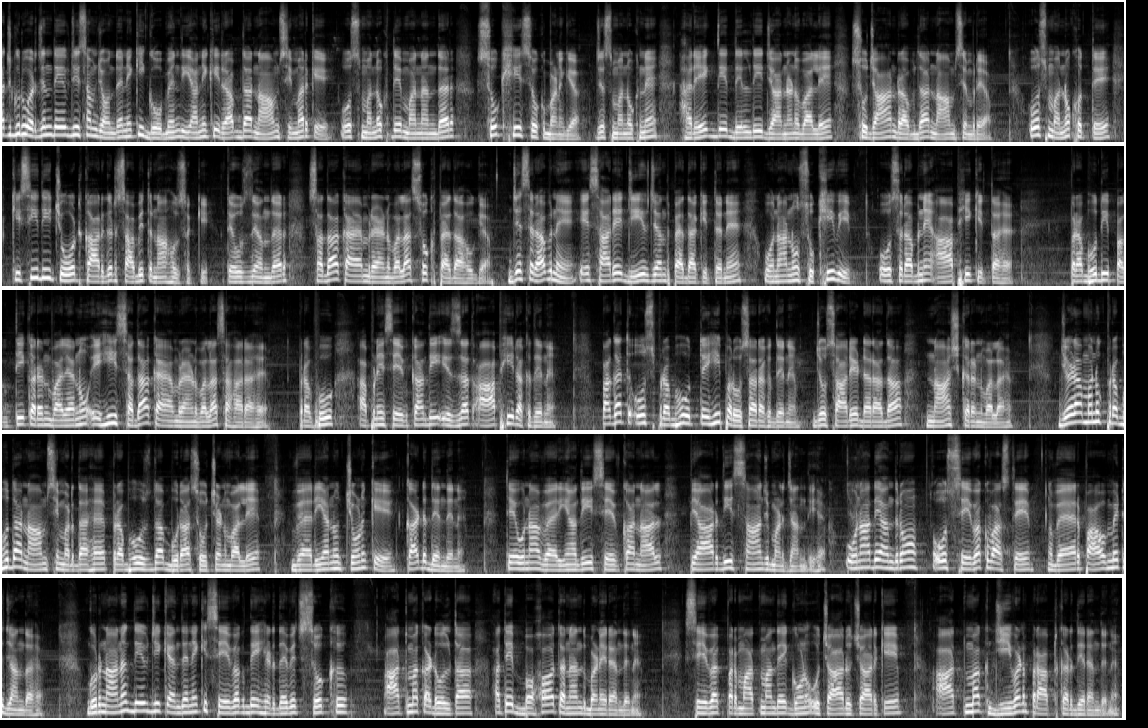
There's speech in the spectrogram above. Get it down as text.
ਅੱਜ ਗੁਰੂ ਅਰਜਨ ਦੇਵ ਜੀ ਸਮਝਾਉਂਦੇ ਨੇ ਕਿ ਗੋਬਿੰਦ ਯਾਨੀ ਕਿ ਰੱਬ ਦਾ ਨਾਮ ਸਿਮਰ ਕੇ ਉਸ ਮਨੁੱਖ ਦੇ ਮਨ ਅੰਦਰ ਸੁਖ ਹੀ ਸੁਖ ਬਣ ਗਿਆ, ਜਿਸ ਮਨੁੱਖ ਨੇ ਹਰੇਕ ਦੇ ਦਿਲ ਦੀ ਜਾਣਨ ਵਾਲੇ ਸੁਜਾਨ ਰੱਬ ਦਾ ਨਾਮ ਸਿਮਰਿਆ। ਉਸ ਮਨੁੱਖ ਉੱਤੇ ਕਿਸੇ ਦੀ ਚੋਟ ਕਾਰਗਰ ਸਾਬਿਤ ਨਾ ਹੋ ਸਕੀ ਤੇ ਉਸ ਦੇ ਅੰਦਰ ਸਦਾ ਕਾਇਮ ਰਹਿਣ ਵਾਲਾ ਸੁਖ ਪੈਦਾ ਹੋ ਗਿਆ। ਜਿਸ ਰੱਬ ਨੇ ਇਹ ਸਾਰੇ ਜੀਵ ਜੰਤ ਪੈਦਾ ਕੀਤੇ ਨੇ, ਉਹਨਾਂ ਨੂੰ ਸੁਖੀ ਵੀ ਉਸ ਰੱਬ ਨੇ ਆਪ ਹੀ ਕੀਤਾ ਹੈ। ਪ੍ਰਭੂ ਦੀ ਭਗਤੀ ਕਰਨ ਵਾਲਿਆਂ ਨੂੰ ਇਹੀ ਸਦਾ ਕਾਇਮ ਰਹਿਣ ਵਾਲਾ ਸਹਾਰਾ ਹੈ। ਪ੍ਰਭੂ ਆਪਣੇ ਸੇਵਕਾਂ ਦੀ ਇੱਜ਼ਤ ਆਪ ਹੀ ਰੱਖਦੇ ਨੇ। ਭਗਤ ਉਸ ਪ੍ਰਭੂ ਉੱਤੇ ਹੀ ਭਰੋਸਾ ਰੱਖਦੇ ਨੇ, ਜੋ ਸਾਰੇ ਡਰਾਂ ਦਾ ਨਾਸ਼ ਕਰਨ ਵਾਲਾ ਹੈ। ਜਿਹੜਾ ਮਨੁੱਖ ਪ੍ਰਭੂ ਦਾ ਨਾਮ ਸਿਮਰਦਾ ਹੈ, ਪ੍ਰਭੂ ਉਸ ਦਾ ਬੁਰਾ ਸੋਚਣ ਵਾਲੇ ਵੈਰੀਆਂ ਨੂੰ ਚੁਣ ਕੇ ਕੱਢ ਦਿੰਦੇ ਨੇ ਤੇ ਉਹਨਾਂ ਵੈਰੀਆਂ ਦੀ ਸੇਵਕਾਂ ਨਾਲ ਪਿਆਰ ਦੀ ਸਾਂਝ ਬਣ ਜਾਂਦੀ ਹੈ। ਉਹਨਾਂ ਦੇ ਅੰਦਰੋਂ ਉਸ ਸੇਵਕ ਵਾਸਤੇ ਵੈਰ ਭਾਵ ਮਿਟ ਜਾਂਦਾ ਹੈ। ਗੁਰੂ ਨਾਨਕ ਦੇਵ ਜੀ ਕਹਿੰਦੇ ਨੇ ਕਿ ਸੇਵਕ ਦੇ ਹਿਰਦੇ ਵਿੱਚ ਸੁਖ, ਆਤਮਕ ਅਡੋਲਤਾ ਅਤੇ ਬਹੁਤ ਆਨੰਦ ਬਣੇ ਰਹਿੰਦੇ ਨੇ। ਸੇਵਕ ਪਰਮਾਤਮਾ ਦੇ ਗੁਣ ਉਚਾਰ ਉਚਾਰ ਕੇ ਆਤਮਕ ਜੀਵਨ ਪ੍ਰਾਪਤ ਕਰਦੇ ਰਹਿੰਦੇ ਨੇ।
